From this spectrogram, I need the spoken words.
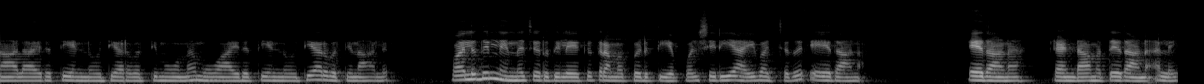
നാലായിരത്തി എണ്ണൂറ്റി അറുപത്തി മൂന്ന് മൂവായിരത്തി എണ്ണൂറ്റി അറുപത്തി നാല് വലുതിൽ നിന്ന് ചെറുതിലേക്ക് ക്രമപ്പെടുത്തിയപ്പോൾ ശരിയായി വച്ചത് ഏതാണ്? ഏതാണ്? രണ്ടാമത്തേതാണ് അല്ലേ?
